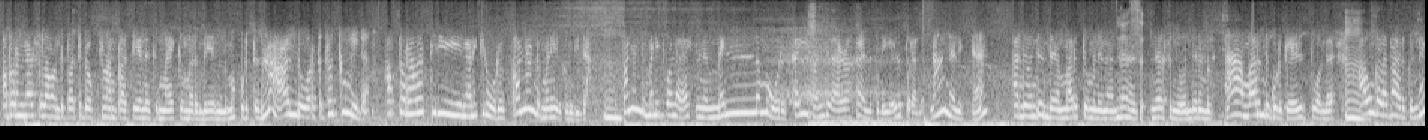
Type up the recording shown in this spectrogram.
அப்புறம் நர்ஸ் எல்லாம் வந்து பார்த்து டாக்டர் எல்லாம் பார்த்து எனக்கு மயக்க மருந்து என்னமோ கொடுத்ததுன்னா ஆழ்ந்த உறக்கத்துல தூங்கிட்டேன். அப்ப ராத்திரி நினைக்கிற ஒரு பன்னெண்டு மணி இருக்கும் கீதா. பன்னெண்டு மணி போல இந்த மெல்லமா ஒரு கை வந்து அழகா எழுப்படி எழுப்புறாங்க. நான் நினைச்சேன் அது வந்து இந்த மருத்துவமனை. நர்ஸுங்க வந்து நம்ம ஆஹ் மருந்து கொடுக்க எழுப்புவாங்க. அவங்களதான் இருக்குன்னு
